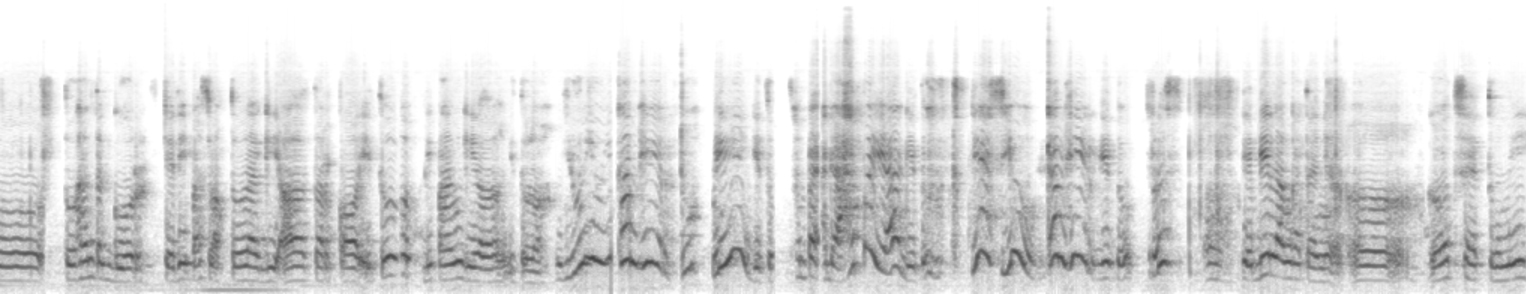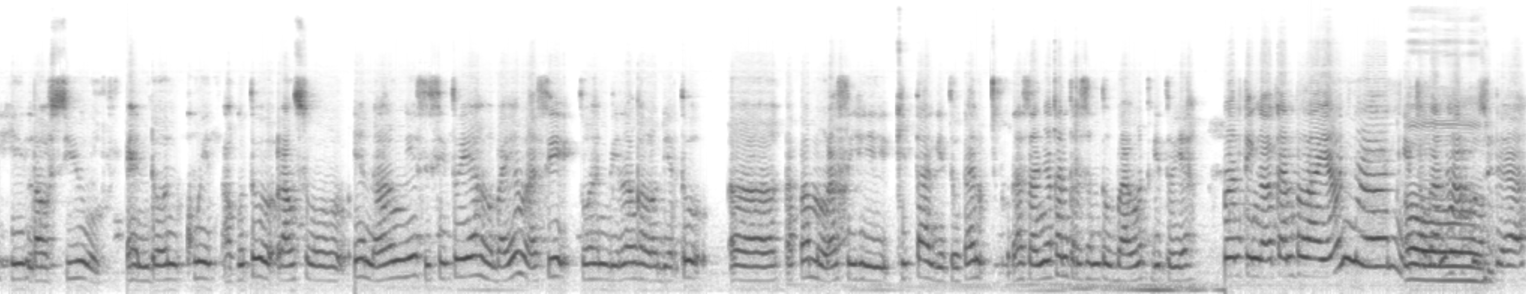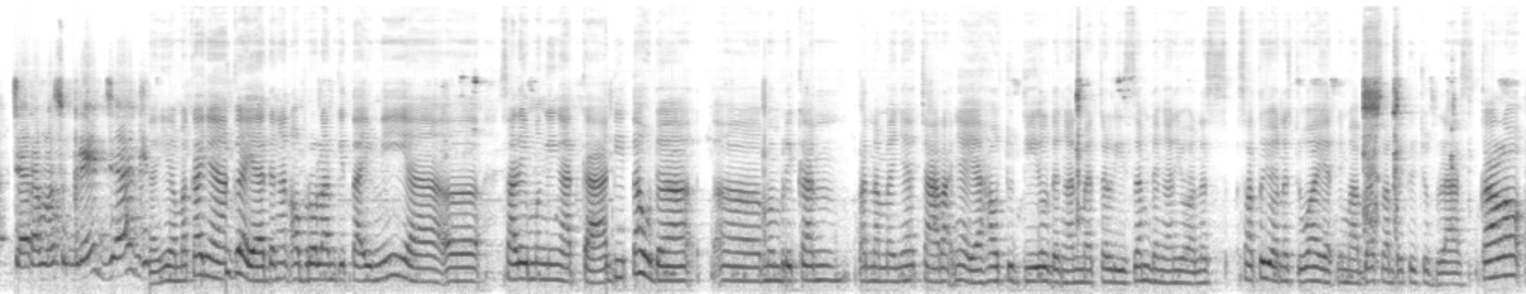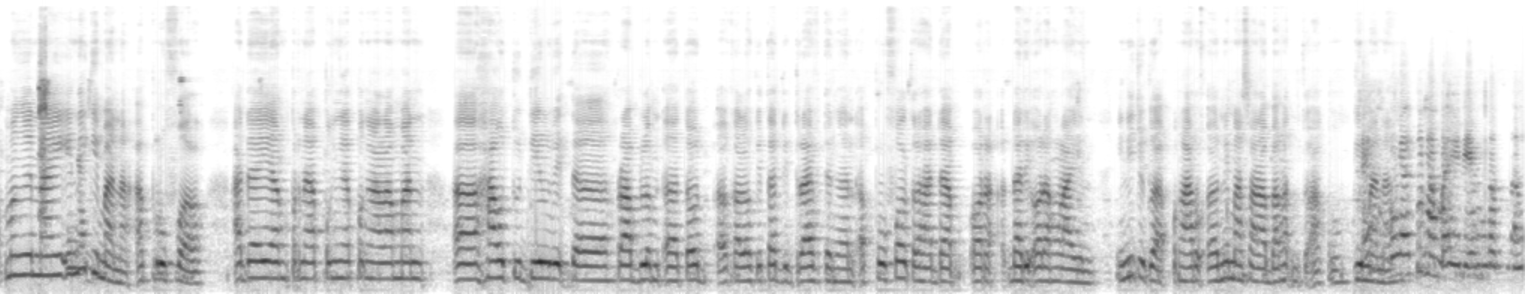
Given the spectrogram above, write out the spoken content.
Tuhan tegur. Jadi pas waktu lagi altar call itu dipanggil gitu loh. You you you, come here. Tuh me gitu. Sampai ada apa ya gitu. Yes you come here gitu. Terus oh, dia bilang katanya eh, God said to me he loves you and don't quit. Aku tuh langsung ya nangis di situ ya. Ngebayang gak sih Tuhan bilang kalau dia tuh eh, apa mengasihi kita gitu kan? Rasanya kan tersentuh banget gitu ya mentinggalkan pelayanan gitu Oh. karena aku sudah jarang masuk gereja gitu Nah, iya makanya juga ya dengan obrolan kita ini ya eh, saling mengingatkan. Kita udah eh, memberikan apa namanya caranya ya how to deal dengan materialism dengan Yohanes 1 Yohanes 2 ayat 15 sampai 17. Kalau mengenai ini gimana? Approval. Ada yang pernah punya pengalaman eh, how to deal with the problem atau eh, kalau kita di drive dengan approval terhadap orang dari orang lain. Ini juga pengaruh eh, ini masalah banget untuk aku. Gimana? Eh, aku nambahin yang tentang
